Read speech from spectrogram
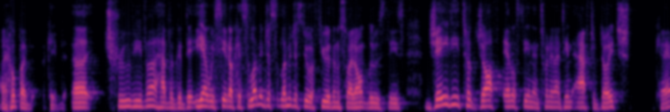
I hope I've okay. Uh, True Viva, have a good day. Yeah, we see it. Okay, so let me just let me just do a few of them so I don't lose these. JD took Joff Edelstein in 2019 after Deutsch. Okay.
